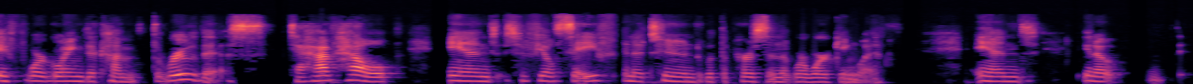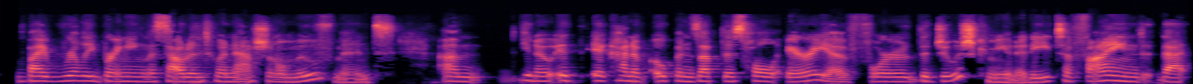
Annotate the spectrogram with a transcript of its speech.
if we're going to come through this to have help and to feel safe and attuned with the person that we're working with and you know by really bringing this out into a national movement, um, you know, it, it kind of opens up this whole area for the Jewish community to find that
